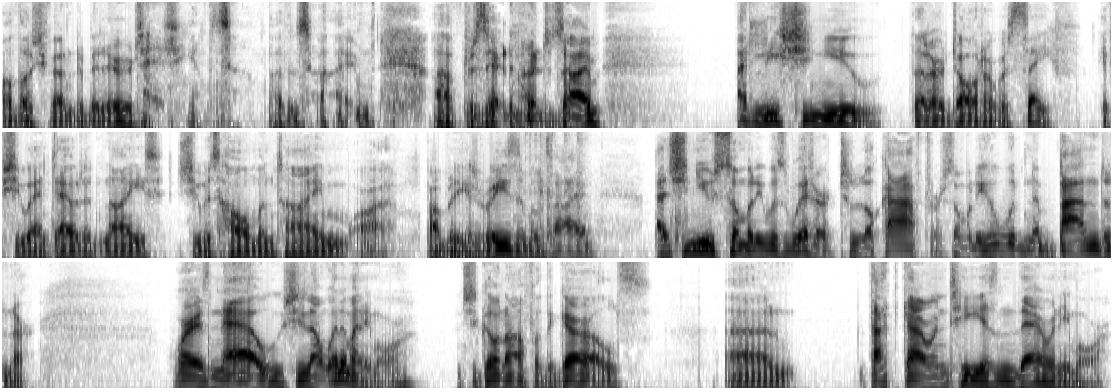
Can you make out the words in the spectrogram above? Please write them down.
although she found it a bit irritating at the time, by the time, after a certain amount of time, at least she knew that her daughter was safe. If she went out at night, she was home in time, or probably at a reasonable time, and she knew somebody was with her to look after somebody who wouldn't abandon her. Whereas now, she's not with him anymore, and she's gone off with the girls, and that guarantee isn't there anymore.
